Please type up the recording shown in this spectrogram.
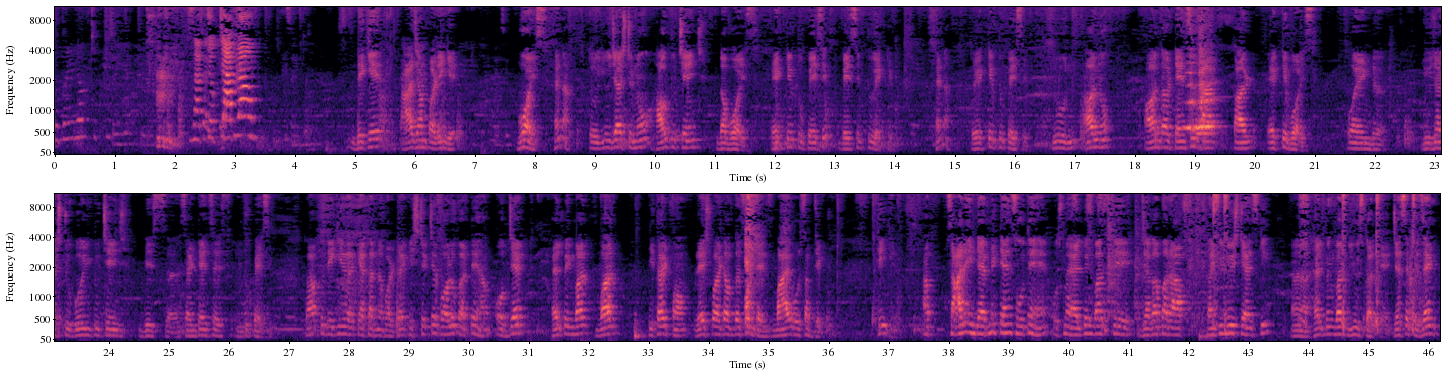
सब चुपचाप रहो। देखिए आज हम पढ़ेंगे वॉइस है ना? तो you just know how to change the voice active to passive passive to active है ना? तो active to passive you all know all the tenses are called active voice and you just to going to change this sentences into passive तो आपको देखिए क्या करना पड़ता है कि स्ट्रक्चर फॉलो करते हैं हम. Object helping verb the third form, rest part of the sentence, by और subject. ठीक है? अब सारे इंडेफिनिट टेंस होते हैं, उसमें हेल्पिंग वर्ब के जगह पर आप कंटिन्यूस टेंस की हेल्पिंग वर्ब यूज़ करते हैं. जैसे प्रेजेंट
